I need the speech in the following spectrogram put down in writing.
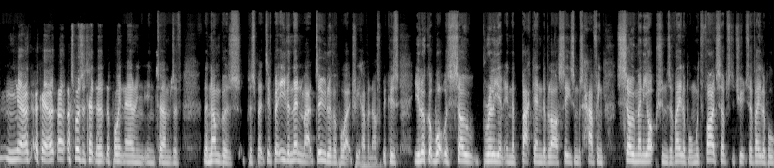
Mm, yeah, okay. I, I suppose I take the, the point there in, in terms of the numbers perspective. But even then, Matt, do Liverpool actually have enough? Because you look at what was so brilliant in the back end of last season was having so many options available. And with five substitutes available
